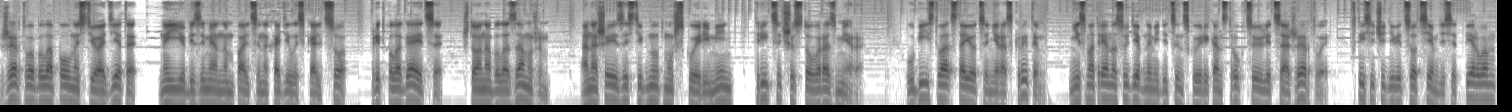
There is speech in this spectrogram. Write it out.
Жертва была полностью одета, на ее безымянном пальце находилось кольцо, предполагается, что она была замужем, а на шее застегнут мужской ремень 36 размера. Убийство остается нераскрытым, несмотря на судебно-медицинскую реконструкцию лица жертвы в 1971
